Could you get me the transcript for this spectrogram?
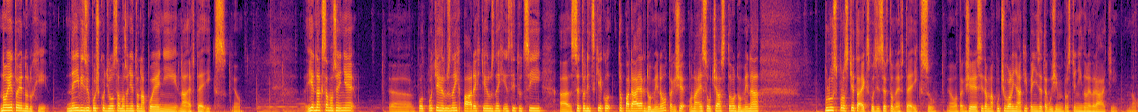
no je to jednoduchý. Nejvíc ju poškodilo samozřejmě to napojení na FTX. Jo. Jednak samozřejmě eh, po, po těch různých pádech těch různých institucí se to vždycky jako, to padá jak domino, takže ona je součást toho domina plus prostě ta expozice v tom FTXu, jo, takže jestli tam napučovali nějaký peníze, tak už jim prostě nikdo nevrátí. No,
